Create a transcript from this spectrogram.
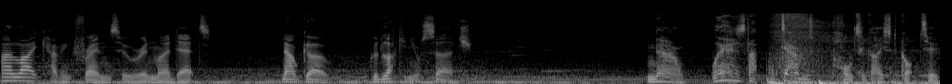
I like having friends who are in my debt. Now go. Good luck in your search. Now, where has that damned poltergeist got to?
